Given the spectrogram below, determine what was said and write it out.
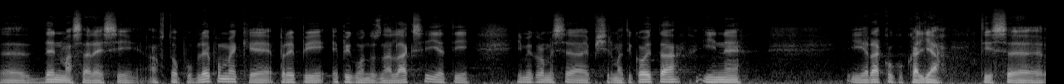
Ε, δεν μας αρέσει αυτό που βλέπουμε και πρέπει επίγοντος να αλλάξει γιατί η μικρομεσαία επιχειρηματικότητα είναι η ράκοκοκαλιά της ε,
